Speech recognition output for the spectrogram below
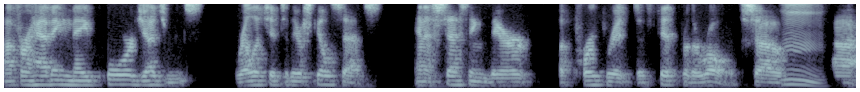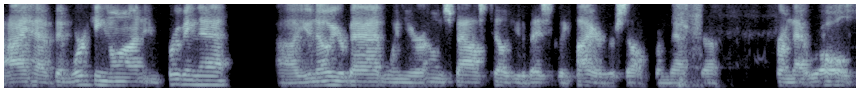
uh, for having made poor judgments relative to their skill sets and assessing their appropriate fit for the role. So Mm, uh, I have been working on improving that. Uh, you know you're bad when your own spouse tells you to basically fire yourself from that uh, from that role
